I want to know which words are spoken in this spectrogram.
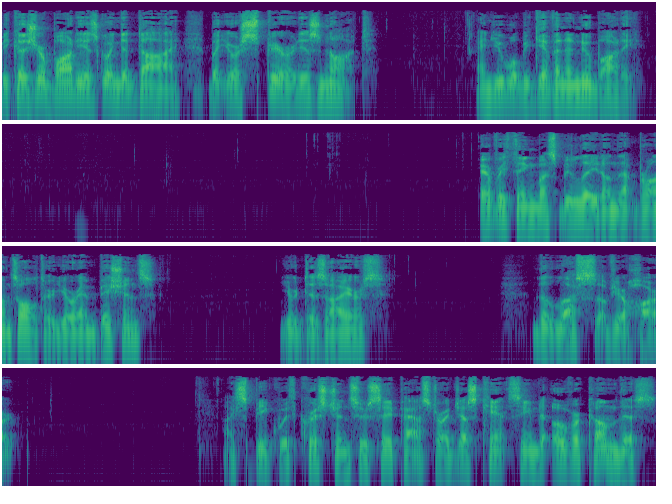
because your body is going to die, but your spirit is not. And you will be given a new body. Everything must be laid on that bronze altar your ambitions, your desires, the lusts of your heart. I speak with Christians who say, Pastor, I just can't seem to overcome this.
